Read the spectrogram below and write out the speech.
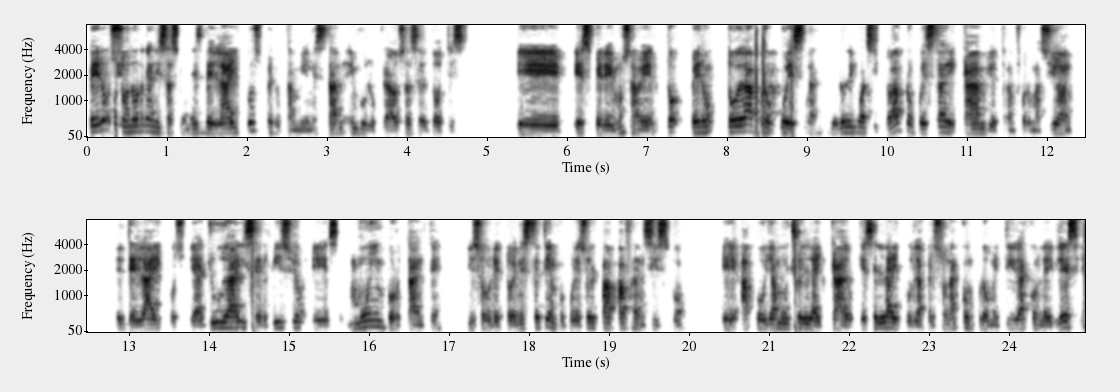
pero son organizaciones de laicos, pero también están involucrados sacerdotes. Eh, esperemos a ver, pero toda propuesta, yo lo digo así, toda propuesta de cambio, de transformación, eh, de laicos, de ayuda y servicio es muy importante y sobre todo en este tiempo. Por eso el Papa Francisco eh, apoya mucho el laicado, que es el laico, la persona comprometida con la iglesia,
